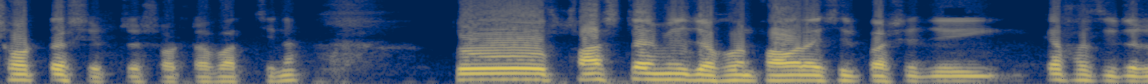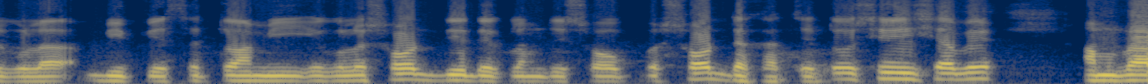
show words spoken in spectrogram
শর্টটা সেটা শর্টটা পাচ্ছি না। তো ফার্স্ট টাইমে যখন পাওয়ার আইসির পাশে যেই ক্যাপাসিটারগুলা বিপিএস এর, তো আমি এগুলো শর্ট দিয়ে দেখলাম যে সব শর্ট দেখাচ্ছে। তো সেই হিসাবে আমরা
